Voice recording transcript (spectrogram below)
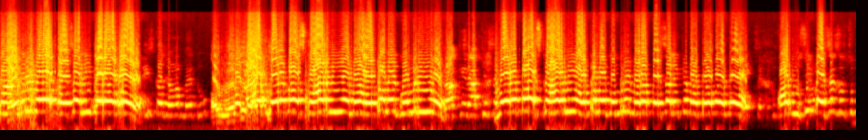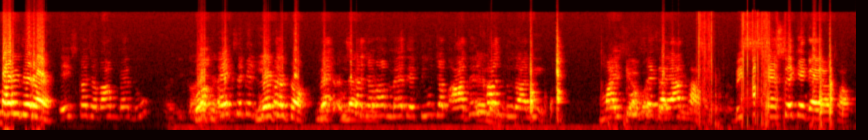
पैसा नहीं दे रहा वो इसका जवाब मैं दूँ? और वो भी मेरे पास कार नहीं है मैं ऑटो में घूम रही हूँ राखी राखी से मेरे पास कार नहीं ऑटो में घूम रही मेरा पैसा लेके बैठा हुआ है एक वो सेकंड। और उसी पैसे से सुपारी दे रहा है इसका जवाब मैं दूँ Let- वो एक सेकंड let her talk. मैं Let- उसका let- जवाब मैं देती हूँ जब आदिल ले खान लो। दुरानी मैसूर से गया था बिना पैसे के गया था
